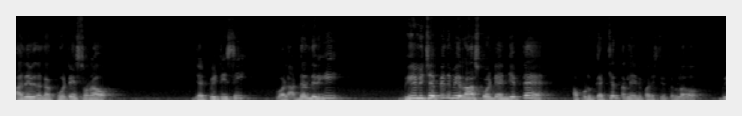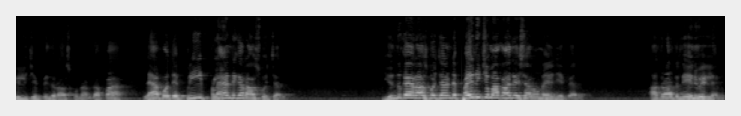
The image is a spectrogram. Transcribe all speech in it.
అదేవిధంగా కోటేశ్వరరావు జడ్పీటీసీ వాళ్ళు అడ్డం తిరిగి వీళ్ళు చెప్పింది మీరు రాసుకోండి అని చెప్తే అప్పుడు గత్యంతరం లేని పరిస్థితుల్లో వీళ్ళు చెప్పింది రాసుకున్నారు తప్ప లేకపోతే ప్రీ ప్లాన్డ్గా రాసుకొచ్చారు. ఎందుకైనా రాసుకొచ్చారంటే పైనుంచి మాకు ఆదేశాలు ఉన్నాయని చెప్పారు. ఆ తర్వాత నేను వెళ్ళాను.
